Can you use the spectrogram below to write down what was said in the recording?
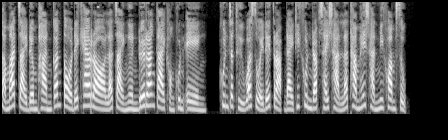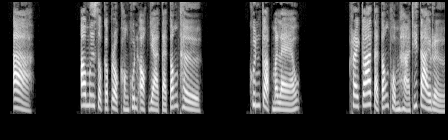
สามารถจ่ายเดิมพันก้อนโตได้แค่รอและจ่ายเงินด้วยร่างกายของคุณเอง คุณจะถือว่าสวยได้ตราบใดที่คุณรับใช้ฉันและทำให้ฉันมีความสุข อ่า เอามือสกปรกของคุณออกอย่าแต่ต้องเธอ คุณกลับมาแล้ว ใครกล้าแต่ต้องผมหาที่ตายเหรอ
